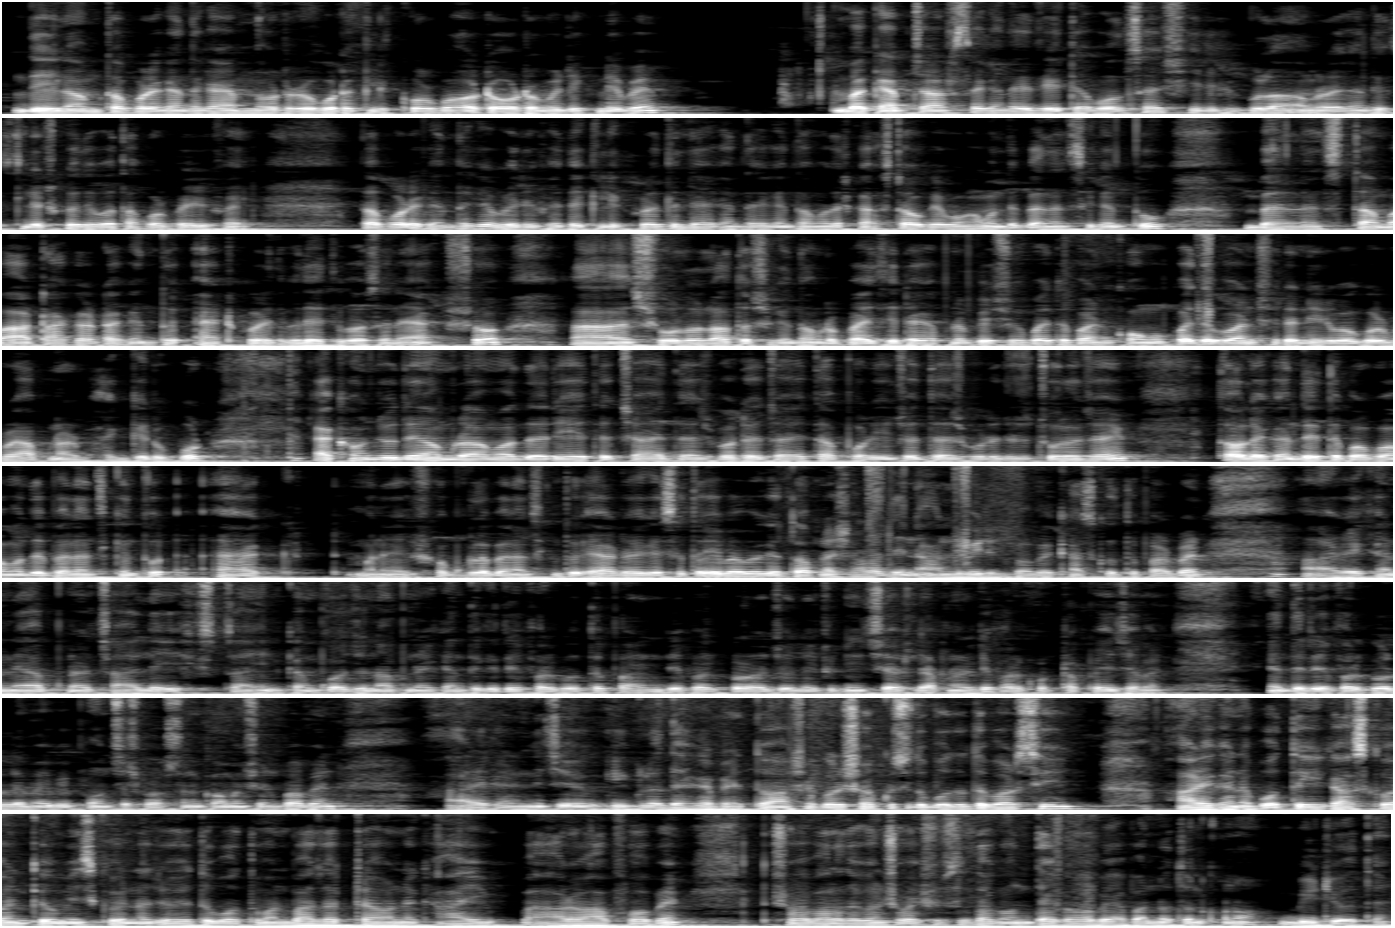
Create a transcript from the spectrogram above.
দিলাম, তারপর এখান থেকে এম নোটের উপরে ক্লিক করব, ওটা অটোমেটিক নেবে। বা ক্যাপচার আসছে এখান থেকে যেটা বলছে সিরিজগুলো আমরা এখান থেকে সিলেক্ট করে দেবো, তারপর ভেরিফাই তারপর এখান থেকে ভেরিফাইতে ক্লিক করে দিলে এখান থেকে কিন্তু আমাদের কাজটা ওকে এবং আমাদের ব্যালেন্সে কিন্তু ব্যালেন্সটা বা টাকাটা কিন্তু অ্যাড করে দেবে। দেখতে পাচ্ছেন একশো ষোলো লাতসে কিন্তু আমরা পাইছি। এটাকে আপনি বেশিও পাইতে পারেন, কমও পাইতে পারেন, সেটা নির্ভর করবে আপনার ভাগ্যের উপর। এখন যদি আমরা আমাদের ইয়েতে চাই ড্যাশবোর্ডে যাই, তারপর ইউজার ড্যাশবোর্ডে যদি চলে যাই, তাহলে এখানে দেখতে পাবো আমাদের ব্যালেন্স কিন্তু এক মানে সবগুলো ব্যালেন্স কিন্তু অ্যাড হয়ে গেছে। তো এইভাবে কিন্তু আপনি সারাদিন আনলিমিটেডভাবে কাজ করতে পারবেন। আর এখানে আপনার চাইলে এক্সট্রা ইনকাম করার জন্য আপনি এখান থেকে রেফার করতে পারেন। রেফার করার জন্য একটু নিচে আসলে আপনার রেফার কোডটা পেয়ে যাবেন। এখান থেকে রেফার করলে মেবি পঞ্চাশ পার্সেন্ট কমিশন পাবেন। আর এখানে নিচে এগুলো দেখাবে। তো আশা করি সব কিছু তো বলতে পারছি। আর এখানে প্রত্যেকেই কাজ করেন, কেউ মিস করেন না। যেহেতু বর্তমান বাজারটা অনেক হাই বা আরও আপ হবে। তো সবাই ভালো থাকুন, সবাই সুস্থ থাকুন। দেখা হবে আবার নতুন কোনো ভিডিওতে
